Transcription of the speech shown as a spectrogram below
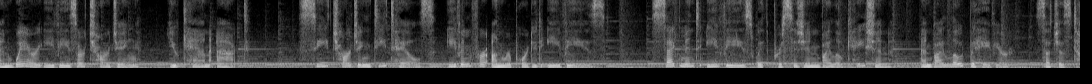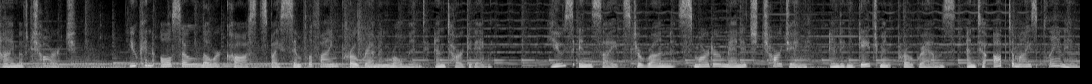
and where EVs are charging, you can act. See charging details, even for unreported EVs. Segment EVs with precision by location and by load behavior, such as time of charge. You can also lower costs by simplifying program enrollment and targeting. Use insights to run smarter managed charging and engagement programs and to optimize planning.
